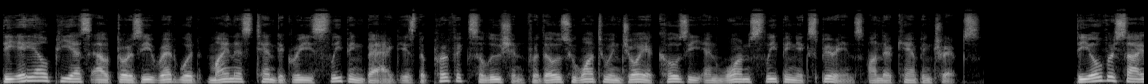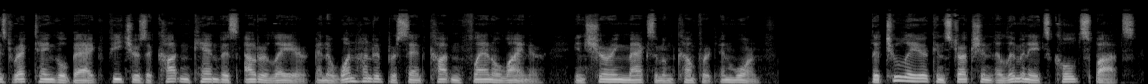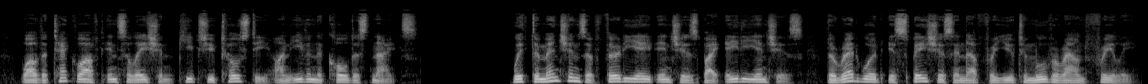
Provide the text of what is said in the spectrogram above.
The ALPS OutdoorZ Redwood Minus 10 Degrees Sleeping Bag is the perfect solution for those who want to enjoy a cozy and warm sleeping experience on their camping trips. The oversized rectangle bag features a cotton canvas outer layer and a 100% cotton flannel liner, ensuring maximum comfort and warmth. The two-layer construction eliminates cold spots, while the Techloft insulation keeps you toasty on even the coldest nights. With dimensions of 38 inches by 80 inches, the redwood is spacious enough for you to move around freely.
